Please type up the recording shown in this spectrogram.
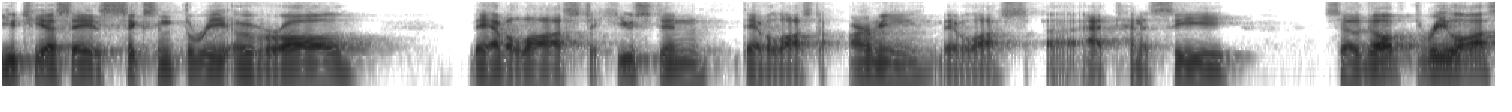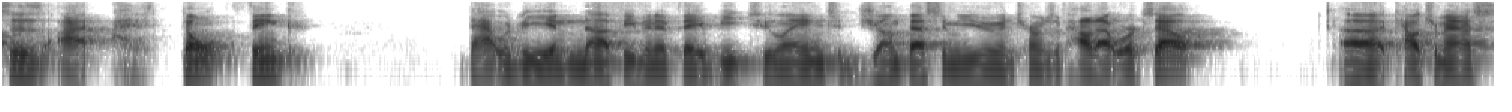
UTSA is six and three overall. They have a loss to Houston. They have a loss to Army. They have a loss uh, at Tennessee. So they'll have three losses. I, I don't think that would be enough, even if they beat Tulane, to jump SMU in terms of how that works out. Uh, Couchamass,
